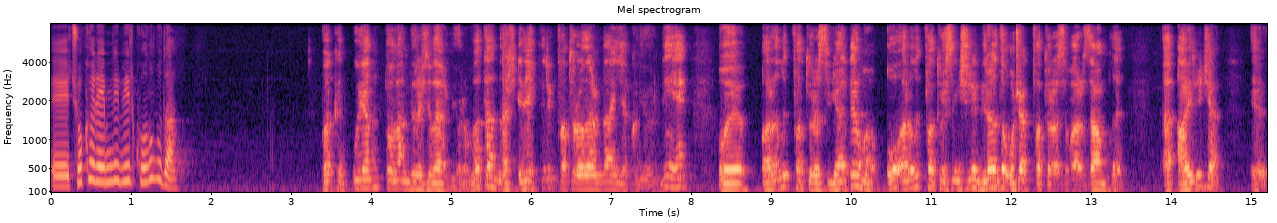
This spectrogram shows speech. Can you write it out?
Ee, çok önemli bir konu bu da. Bakın uyanık dolandırıcılar diyorum. Vatandaş elektrik faturalarından yakınıyor. Niye? O Aralık faturası geldi ama o Aralık faturasının içine biraz da Ocak faturası var zamlı. Ayrıca e,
